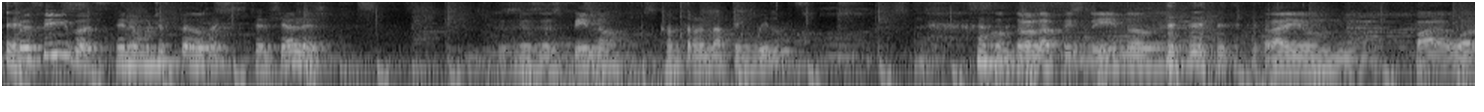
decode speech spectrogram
Pues sí, pues tiene muchos pedos existenciales. Pues es espino. ¿Controla pingüinos? Controla pingüinos, güey. trae un paraguas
